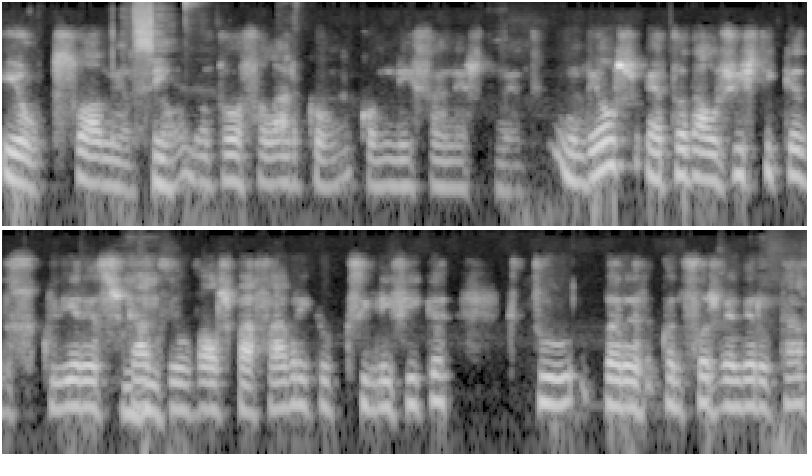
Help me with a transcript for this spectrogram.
Eu, pessoalmente, não, não, estou a falar com, com Nissan neste momento. Um deles é toda a logística de recolher esses cabos uhum. e levá-los para a fábrica, o que significa que tu, para quando fores vender o carro,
